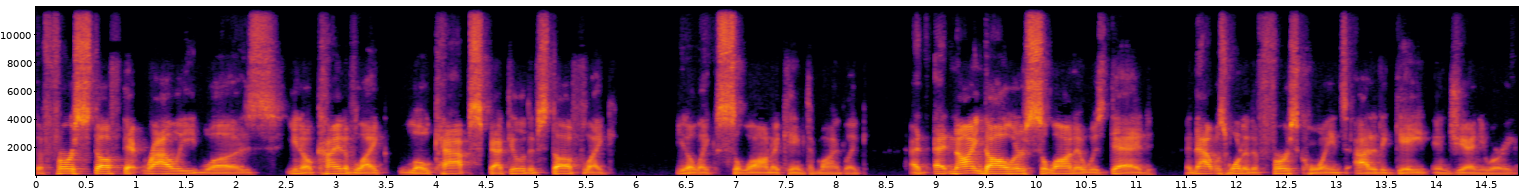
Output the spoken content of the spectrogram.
the first stuff that rallied was, you know, kind of like low cap speculative stuff, like, you know, like Solana came to mind. Like at, at $9, Solana was dead. And that was one of the first coins out of the gate in January.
